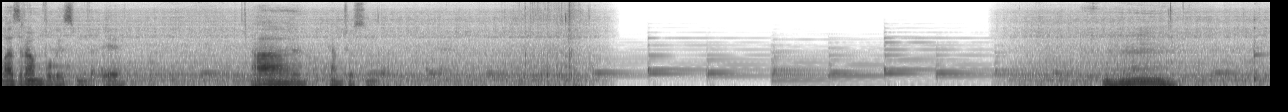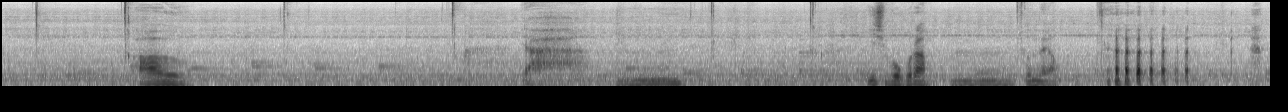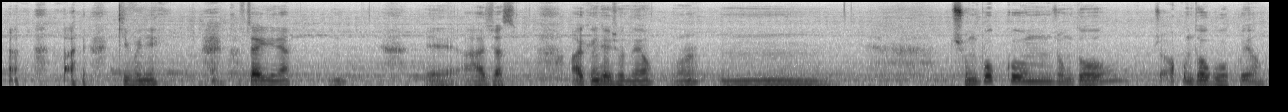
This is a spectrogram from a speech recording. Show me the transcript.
맛을 한번 보겠습니다. 예. 아, 향 좋습니다. 아우. 야. 음. 25g. 음, 좋네요. 기분이 갑자기 그냥 음? 예, 아주 좋습니다. 아, 굉장히 좋네요. 오늘. 음. 중볶음 정도 조금 더 구웠고요.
